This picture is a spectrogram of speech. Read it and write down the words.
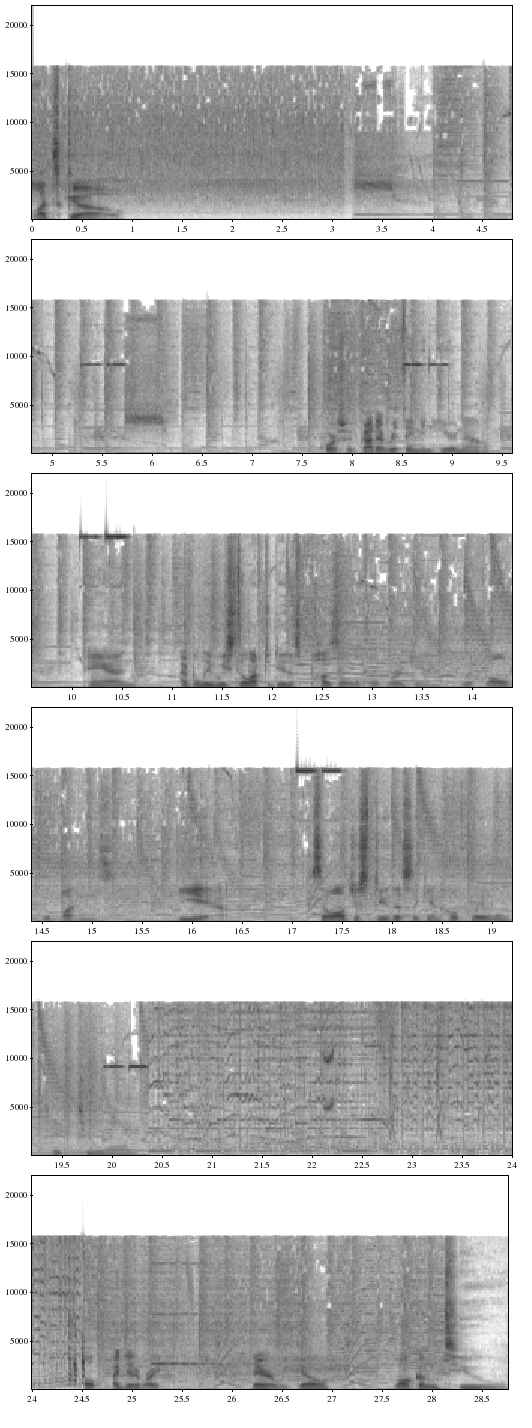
Let's go. Of course, we've got everything in here now. And I believe we still have to do this puzzle over again with all of the buttons. Yeah. So I'll just do this again. Hopefully it won't take too long. Oh, I did it right. There we go. Welcome to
